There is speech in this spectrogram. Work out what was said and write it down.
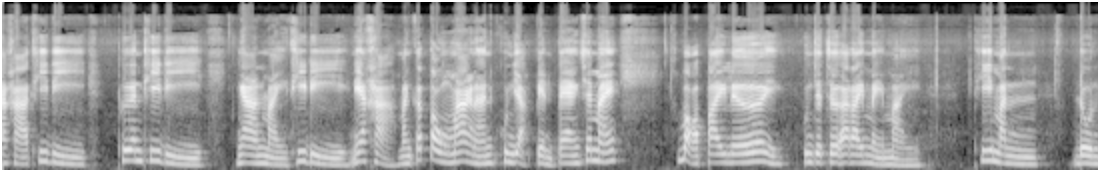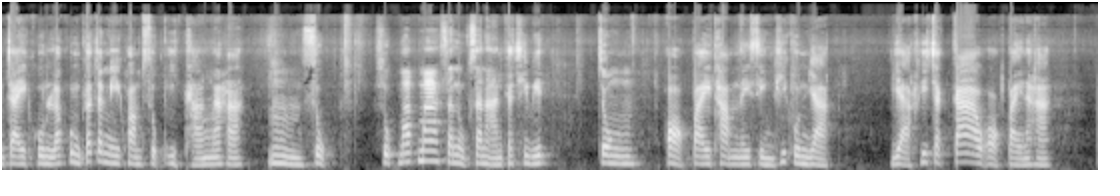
นะคะที่ดี เพื่อนที่ดี งานใหม่ที่ดีเนี่ยค่ะ มันก็ตรงมากนะคุณอยากเปลี่ยนแปลงใช่ไหมบอกไปเลย คุณจะเจออะไรใหม่ ๆ ที่มันโดนใจคุณแล้วคุณก็จะมีความสุขอีกครั้งนะคะ อืม สุขสุขมากๆ สนุกสนานกับชีวิต จงออกไปทำในสิ่งที่คุณอยาก อยากที่จะก้าวออกไปนะคะ ไป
